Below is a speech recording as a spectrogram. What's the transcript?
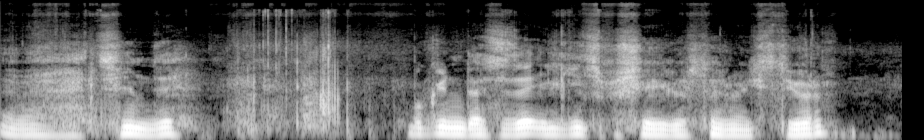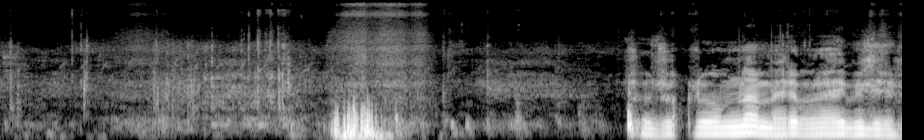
Evet şimdi bugün de size ilginç bir şey göstermek istiyorum. Çocukluğumdan beri burayı bilirim.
